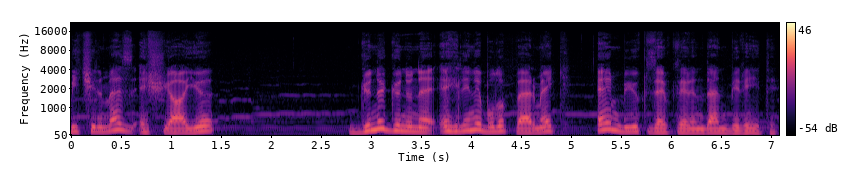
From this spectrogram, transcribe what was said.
biçilmez eşyayı günü gününe ehlini bulup vermek en büyük zevklerinden biriydi.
